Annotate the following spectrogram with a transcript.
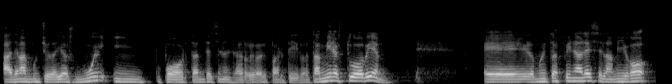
además muchos de ellos muy importantes en el desarrollo del partido. También estuvo bien. Eh, en los minutos finales el amigo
